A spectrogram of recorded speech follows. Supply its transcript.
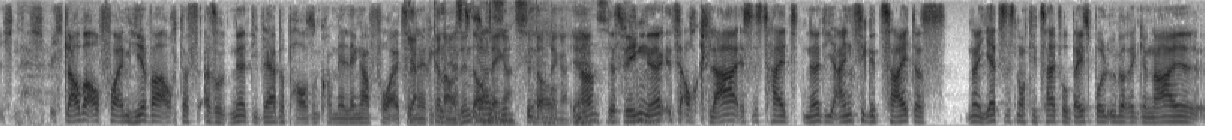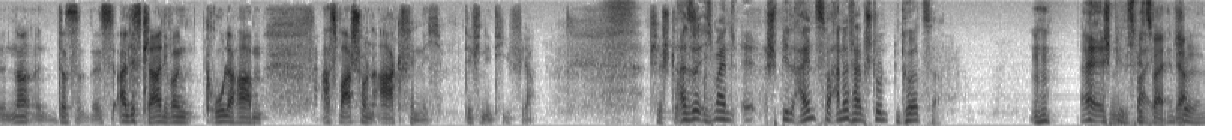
ich, ich, ich glaube auch vor allem hier war auch das, also ne, die Werbepausen kommen ja länger vor als in Ja, der genau, regulären sind auch Ja, länger. sind auch auch. länger. Ja, Ja. ist- deswegen ne, ist auch klar, es ist halt ne, die einzige Zeit, dass na, jetzt ist noch die Zeit, wo Baseball überregional, na, das ist alles klar, die wollen Kohle haben. Aber es war schon arg, finde ich. Definitiv, ja. Vier Stunden. Also ich meine, äh, Spiel 1 war anderthalb Stunden kürzer. Äh, Spiel Mhm. 2, Spiel zwei, ja. Entschuldigung.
